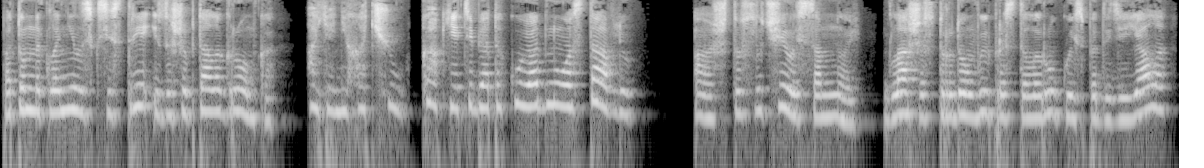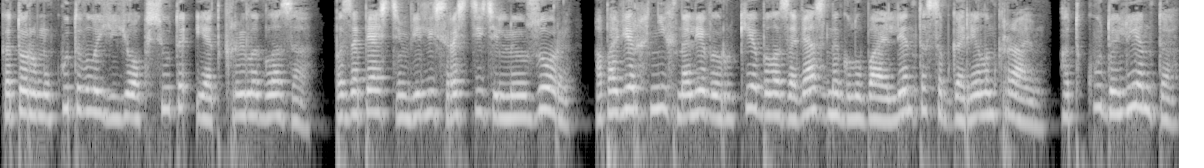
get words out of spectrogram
потом наклонилась к сестре и зашептала громко. «А я не хочу! Как я тебя такую одну оставлю?» «А что случилось со мной?» Глаша с трудом выпростала руку из-под одеяла, которым укутывала ее Аксюта, и открыла глаза. По запястьям велись растительные узоры, а поверх них на левой руке была завязана голубая лента с обгорелым краем. «Откуда лента?»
